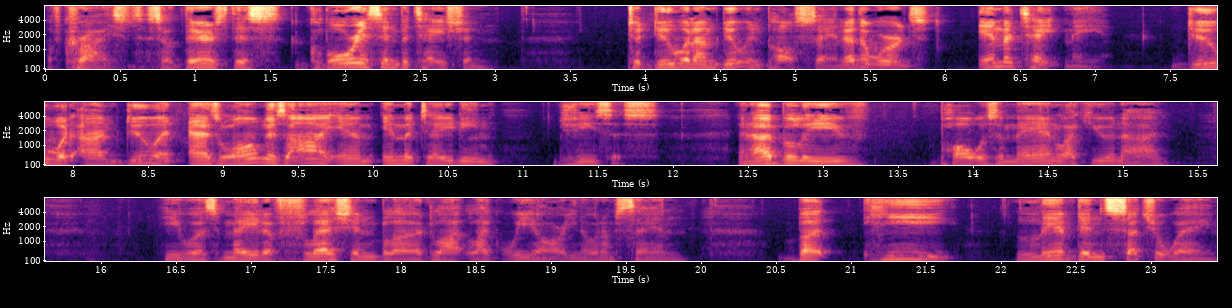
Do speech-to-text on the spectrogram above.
of Christ. So there's this glorious invitation to do what I'm doing, Paul's saying. In other words, imitate me. Do what I'm doing as long as I am imitating Jesus. And I believe Paul was a man like you and I. He was made of flesh and blood, like, like we are, you know what I'm saying? But he lived in such a way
